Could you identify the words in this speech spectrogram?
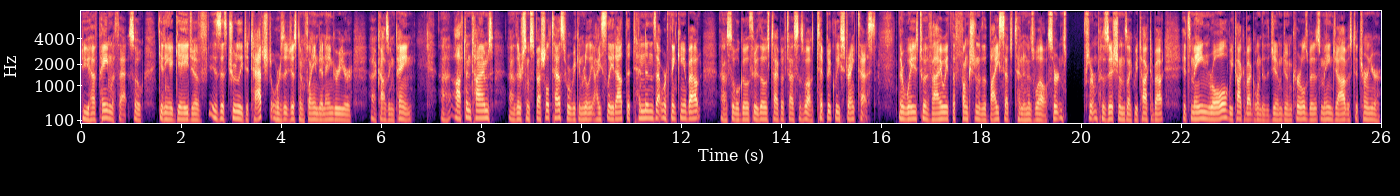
do you have pain with that. So getting a gauge of is this truly detached or is it just inflamed and angry or uh, causing pain. Uh, oftentimes, uh, there's some special tests where we can really isolate out the tendons that we're thinking about. Uh, so we'll go through those type of tests as well. Typically, strength tests. There are ways to evaluate the function of the biceps tendon as well. Certain certain positions, like we talked about, its main role. We talk about going to the gym doing curls, but its main job is to turn your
